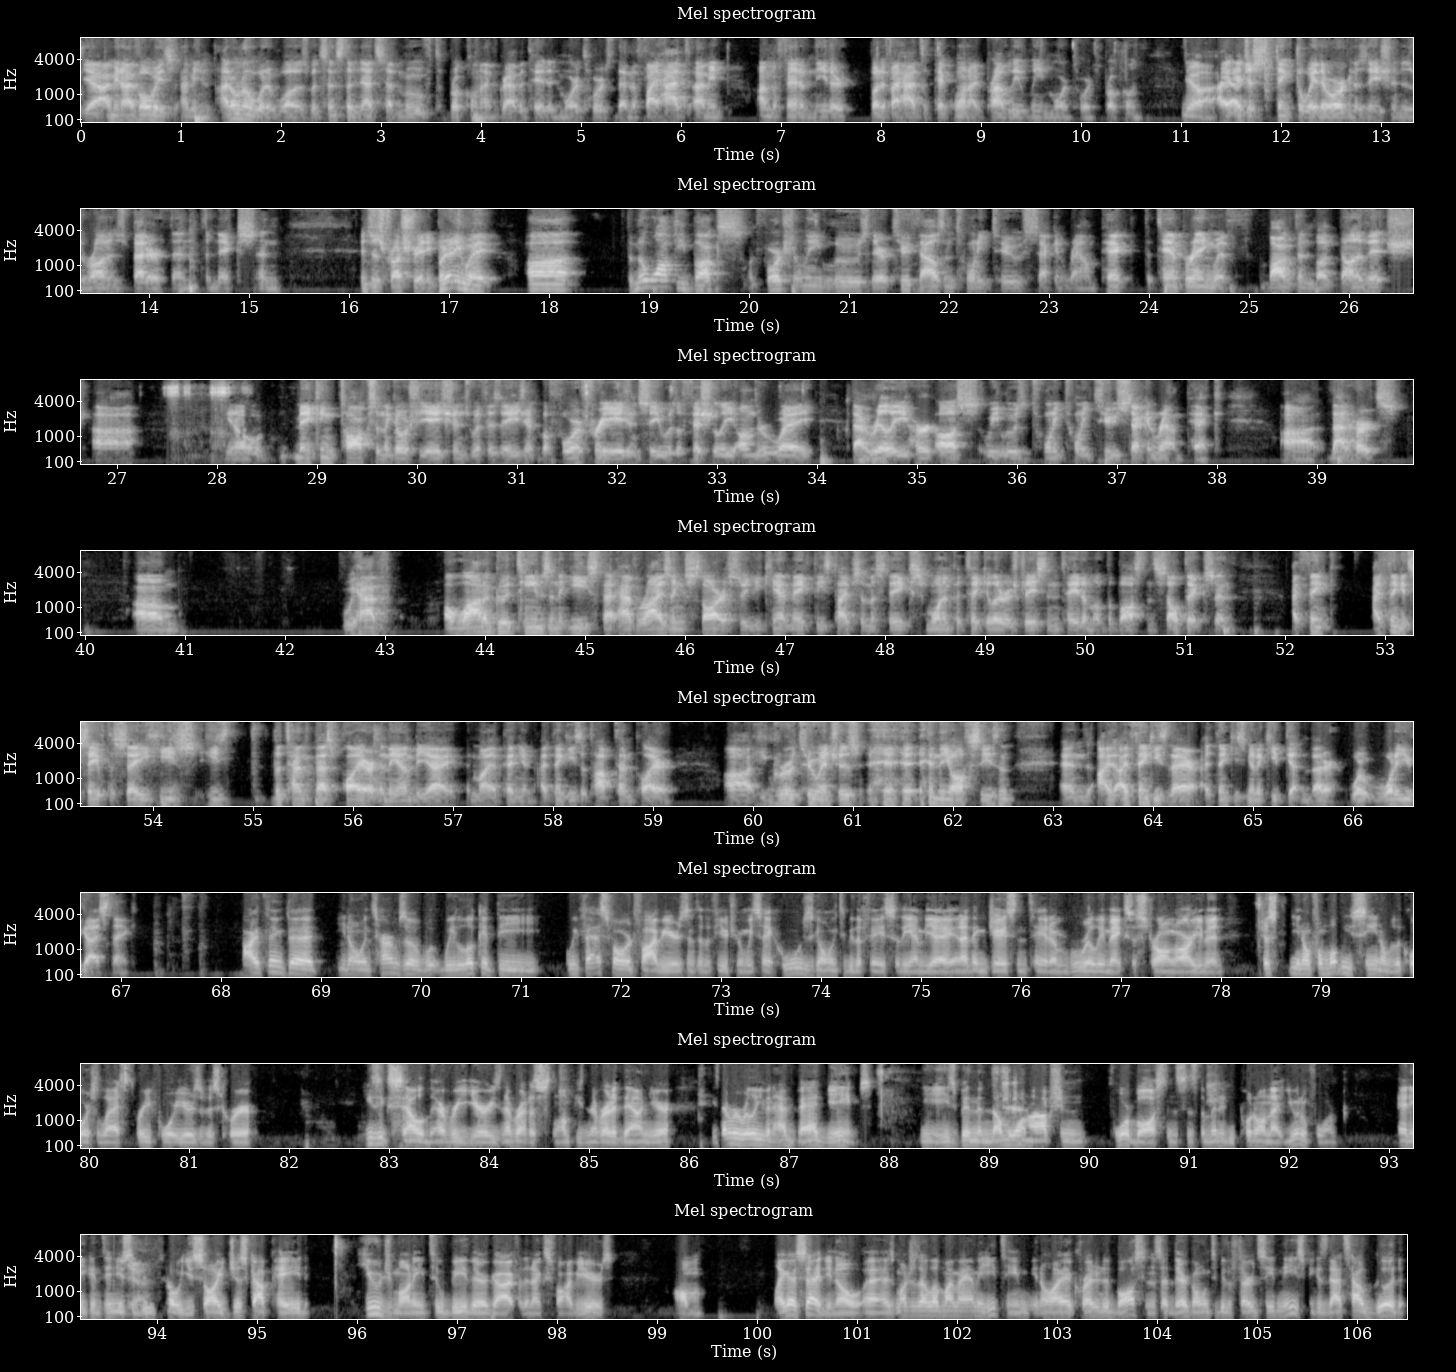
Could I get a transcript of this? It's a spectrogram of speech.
yeah, I mean, I've always, I mean, I don't know what it was, but since the Nets have moved to Brooklyn, I've gravitated more towards them. If I had, to, I mean, I'm a fan of neither, but if I had to pick one, I'd probably lean more towards Brooklyn. Yeah. Uh, I, I just think the way their organization is run is better than the Knicks, and it's just frustrating. But anyway, uh, the Milwaukee Bucks unfortunately lose their 2022 second round pick. The tampering with Bogdan Bogdanovich, uh, you know, making talks and negotiations with his agent before free agency was officially underway. That really hurt us. We lose a 2022 second round pick. Uh, that hurts. Um, we have a lot of good teams in the East that have rising stars, so you can't make these types of mistakes. One in particular is Jayson Tatum of the Boston Celtics, and I think I think it's safe to say he's he's the tenth best player in the NBA, in my opinion. I think he's a top ten player. Uh, he grew two inches in the offseason, and I, I think he's there. I think he's going to keep getting better. What What do you guys think? I think that you know, in terms of we look at the we fast forward five years into the future and we say who's going to be the face of the NBA, and I think Jayson Tatum really makes a strong argument. Just you know, from what we've seen over the course of the last three, four years of his career, he's excelled every year. He's never had a slump. He's never had a down year. He's never really even had bad games. He, he's been the number one option for Boston since the minute he put on that uniform, and he continues Yeah. to do so. You saw he just got paid huge money to be their guy for the next five years. Um, like I said, you know, as much as I love my Miami Heat team, you know, I accredited Boston and said they're going to be the third seed in the East because that's how good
